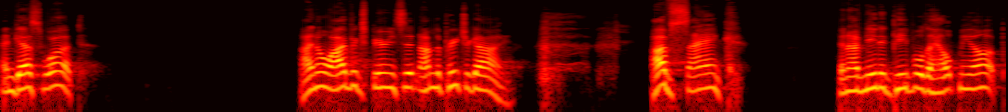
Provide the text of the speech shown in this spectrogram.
And guess what? I know I've experienced it and I'm the preacher guy. I've sank and I've needed people to help me up.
